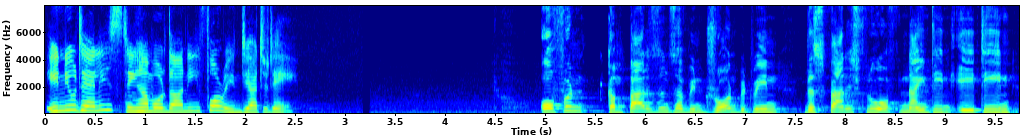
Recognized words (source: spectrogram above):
In New Delhi, Sneha Mordani for India Today. Often comparisons have been drawn between the Spanish flu of 1918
